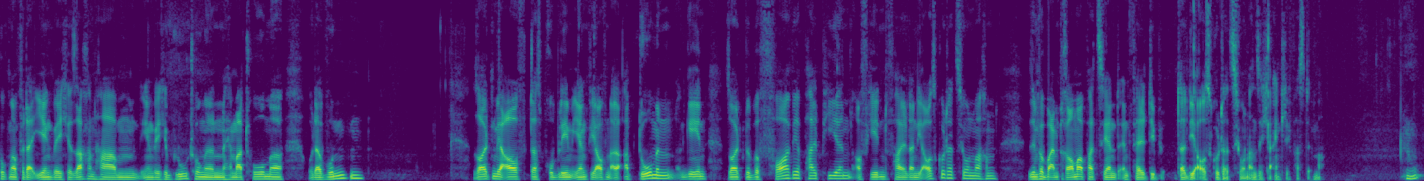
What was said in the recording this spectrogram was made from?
gucken, ob wir da irgendwelche Sachen haben, irgendwelche Blutungen, Hämatome oder Wunden. Sollten wir auf das Problem irgendwie auf den Abdomen gehen, sollten wir, bevor wir palpieren, auf jeden Fall dann die Auskultation machen. Sind wir beim Traumapatient, entfällt die, die Auskultation an sich eigentlich fast immer. Mhm.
